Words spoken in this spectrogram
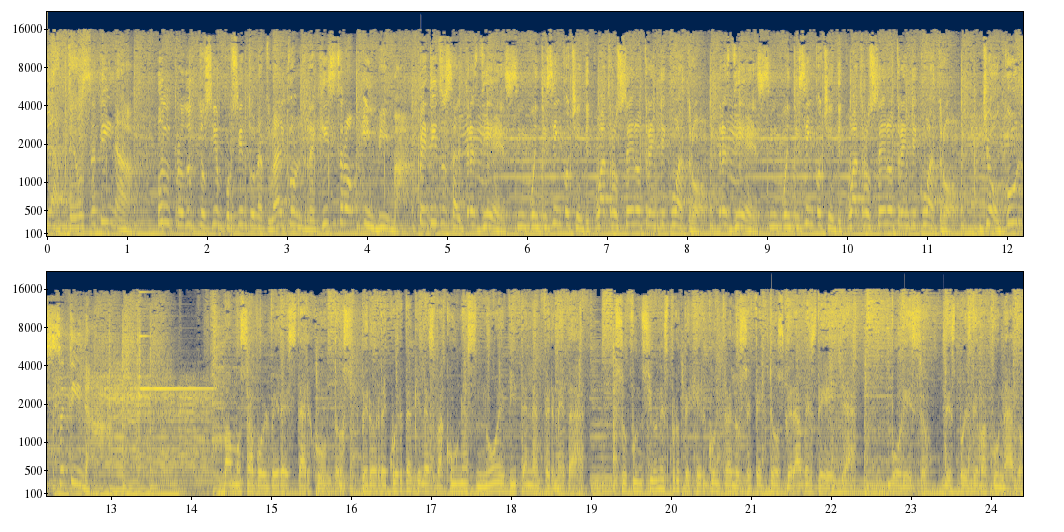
Lacteocetina, un producto 100% natural con registro INVIMA. Pedidos al 310-5584-034. 310-5584-034. Yogur Cetina. Vamos a volver a estar juntos, pero recuerda que las vacunas no evitan la enfermedad. Su función es proteger contra los efectos graves de ella. Por eso, después de vacunado,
